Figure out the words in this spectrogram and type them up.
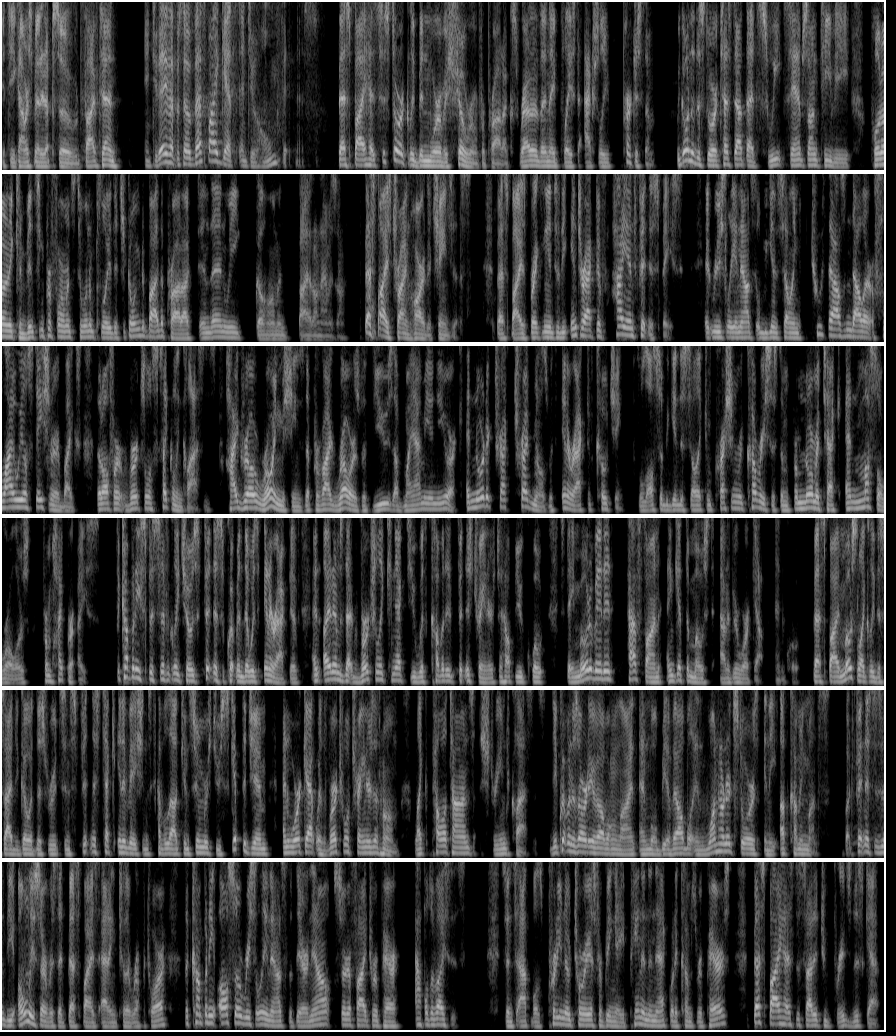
It's e-commerce minute episode 510. In today's episode, Best Buy gets into home fitness. Best Buy has historically been more of a showroom for products rather than a place to actually purchase them. We go into the store, test out that sweet Samsung TV, put on a convincing performance to an employee that you're going to buy the product, and then we go home and buy it on Amazon. Best Buy is trying hard to change this. Best Buy is breaking into the interactive high end fitness space. It recently announced it will begin selling $2,000 flywheel stationary bikes that offer virtual cycling classes, Hydrow rowing machines that provide rowers with views of Miami and New York, and Nordic Track treadmills with interactive coaching. They'll also begin to sell a compression recovery system from Normatec and muscle rollers from HyperIce. The company specifically chose fitness equipment that was interactive and items that virtually connect you with coveted fitness trainers to help you, quote, stay motivated, have fun, and get the most out of your workout, end quote. Best Buy most likely decided to go with this route since fitness tech innovations have allowed consumers to skip the gym and work out with virtual trainers at home, like Peloton's streamed classes. The equipment is already available online and will be available in 100 stores in the upcoming months. But fitness isn't the only service that Best Buy is adding to their repertoire. The company also recently announced that they are now certified to repair Apple devices. Since Apple is pretty notorious for being a pain in the neck when it comes to repairs, Best Buy has decided to bridge this gap.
